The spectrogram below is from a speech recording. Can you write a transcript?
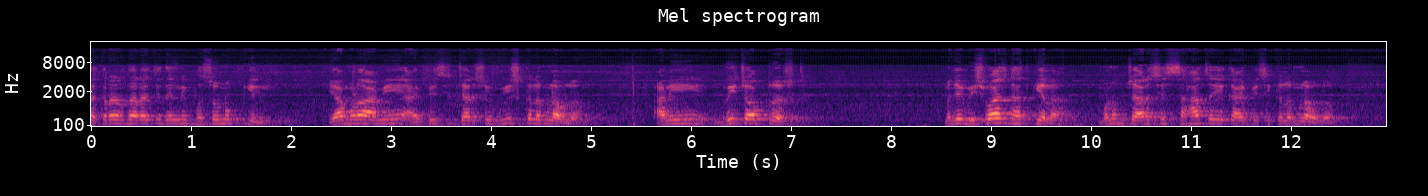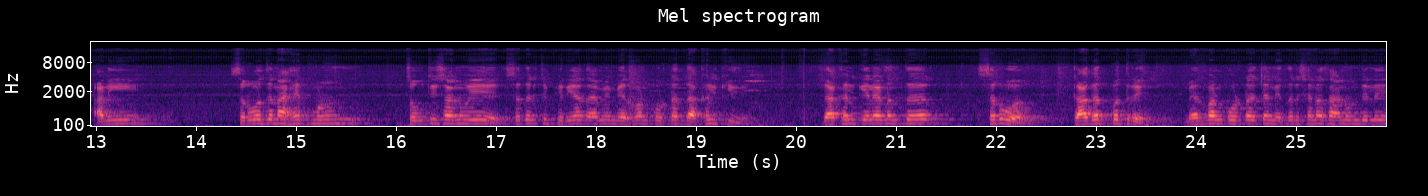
तक्रारदाराची त्यांनी फसवणूक केली. यामुळं आम्ही आय पी सी चारशे वीस कलम लावलं आणि ब्रीच ऑफ ट्रस्ट म्हणजे विश्वासघात केला म्हणून चारशे सहाचं एक आय पी सी कलम लावलं. आणि सर्वजण आहेत म्हणून चौतीस अन्वये सदरची फिर्याद आम्ही मेहरबान कोर्टात दाखल केली. दाखल केल्यानंतर सर्व कागदपत्रे मेहरबान कोर्टाच्या निदर्शनास आणून दिले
